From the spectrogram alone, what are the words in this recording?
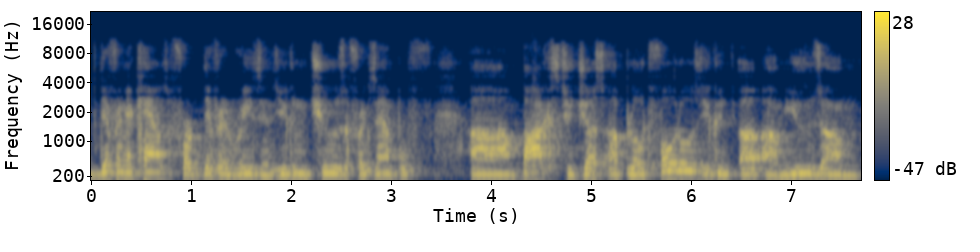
different accounts for different reasons. You can choose, for example, um, box to just upload photos. You could uh, um, use um,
